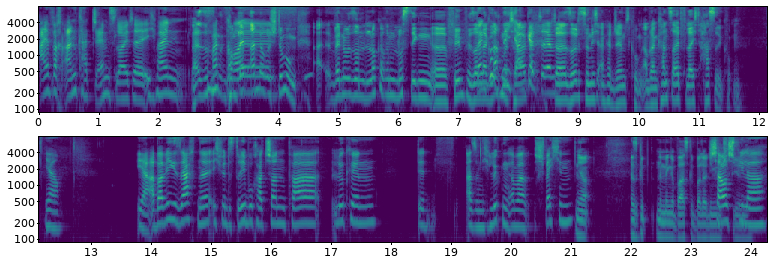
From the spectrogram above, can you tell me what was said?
einfach Uncut Gems, Leute. Ich meine, das ist eine komplett andere Stimmung. Äh, Wenn du so einen lockeren, lustigen äh, Film für Sonntagnachmittag, Uncut Gems. da solltest du nicht Anker James gucken. Aber dann kannst du halt vielleicht Hustle gucken. Ja. Ja, aber wie gesagt, ne, ich finde, das Drehbuch hat schon ein paar Lücken, der, also nicht Lücken, aber Schwächen. Ja. Also es gibt eine Menge Basketballer, die Schauspieler,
